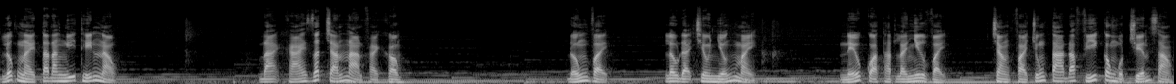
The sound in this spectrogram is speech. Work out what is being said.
Lúc này ta đang nghĩ thế nào? Đại khái rất chán nản phải không? Đúng vậy. Lâu Đại Chiêu nhướng mày nếu quả thật là như vậy Chẳng phải chúng ta đã phí công một chuyến sao?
